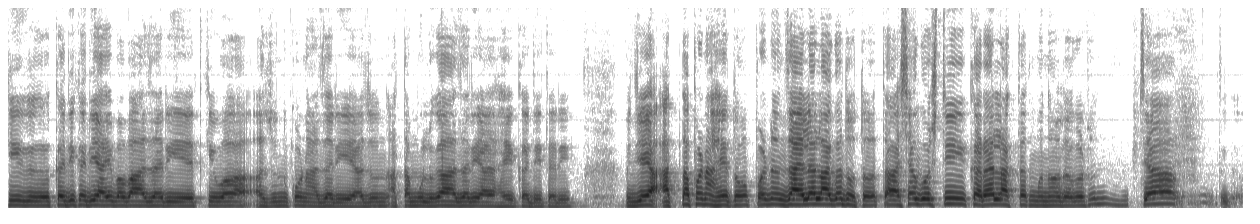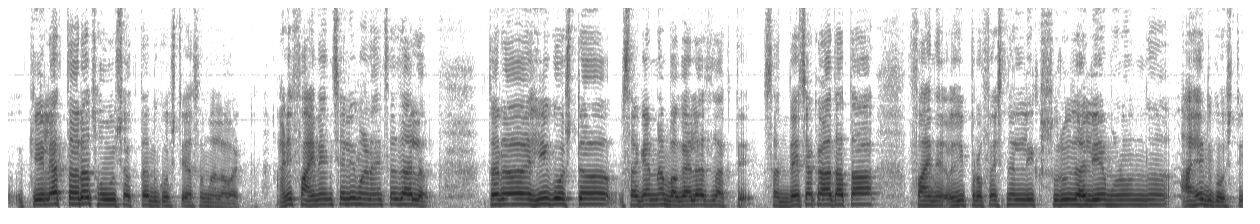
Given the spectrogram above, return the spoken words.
की कधी कधी आई बाबा आजारी आहेत किंवा अजून कोण आजारी आहे अजून आता मुलगा आजारी आहे कधीतरी. म्हणजे आत्ता पण आहे तो पण जायला लागत होतं. तर अशा गोष्टी करायला लागतात मनोदगडून. ज्या केल्या तरच होऊ शकतात गोष्टी असं मला वाटतं. आणि फायनान्शियली म्हणायचं झालं तर ही गोष्ट सगळ्यांना बघायलाच लागते. सध्याच्या काळात आता फायन ही प्रोफेशनल लीग सुरू झाली आहे म्हणून आहेत गोष्टी.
